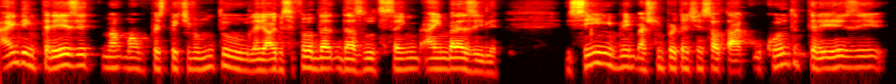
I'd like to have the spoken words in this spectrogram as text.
Ainda em 13, uma, uma perspectiva muito legal que você falou da, das lutas aí em, aí em Brasília. E sim, acho importante ressaltar o quanto 13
